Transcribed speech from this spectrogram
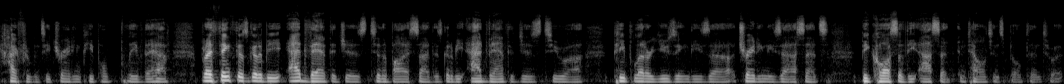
high frequency trading people believe they have. But I think there's going to be advantages to the buy side. There's going to be advantages to uh, people that are using these, uh, trading these assets because of the asset intelligence built into it.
